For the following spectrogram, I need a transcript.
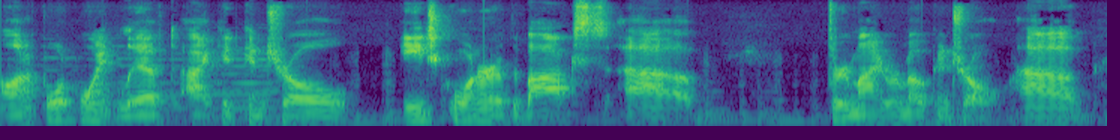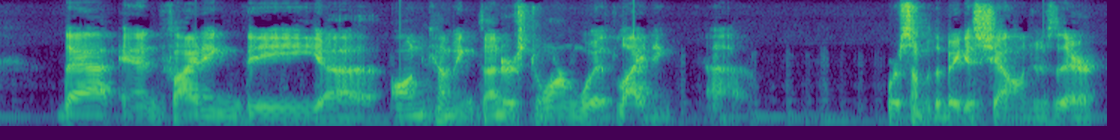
On a four point lift, I could control each corner of the box uh, through my remote control. Uh, that and fighting the uh, oncoming thunderstorm with lightning uh, were some of the biggest challenges there.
